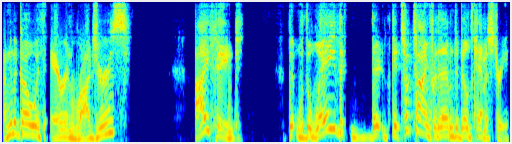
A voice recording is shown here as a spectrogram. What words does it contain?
I'm going to go with Aaron Rodgers. I think that the way that it took time for them to build chemistry,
